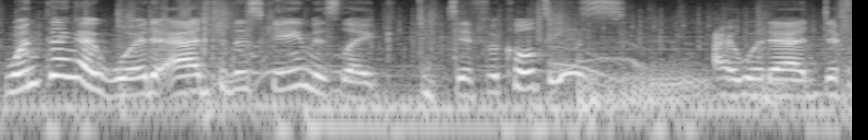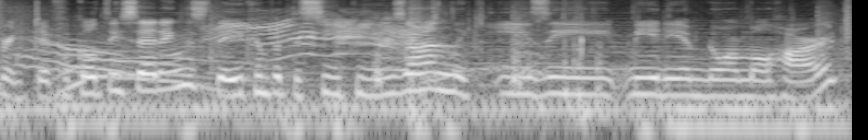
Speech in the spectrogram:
One thing I would add to this game is like difficulties. I would add different difficulty settings that you can put the CPUs on, like easy, medium, normal, hard.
